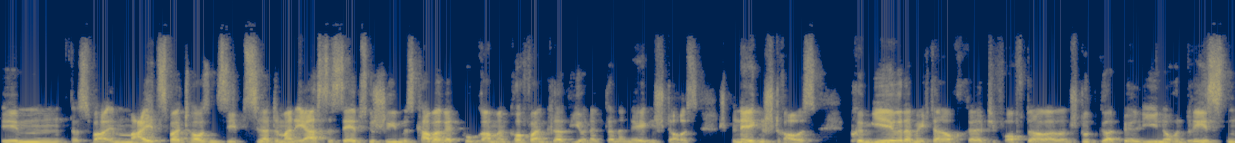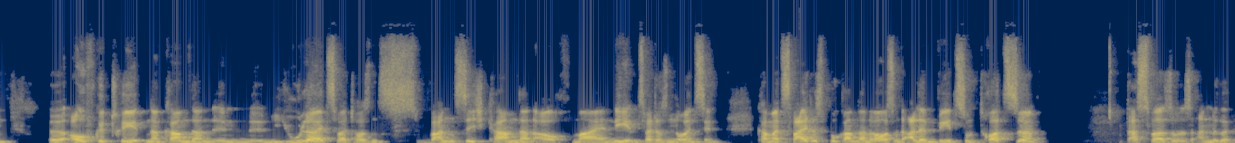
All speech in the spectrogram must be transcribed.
im, das war im Mai 2017, hatte mein erstes selbstgeschriebenes Kabarettprogramm, ein Koffer, ein Klavier und ein kleiner Nelkenstrauß, Nelkenstrauß. Premiere, da bin ich dann auch relativ oft dann, in Stuttgart, Berlin, auch in Dresden äh, aufgetreten. Dann kam dann im, im Juli 2020 kam dann auch mein, nee, 2019 kam mein zweites Programm dann raus und alle im Weh zum Trotze. Das war so das andere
